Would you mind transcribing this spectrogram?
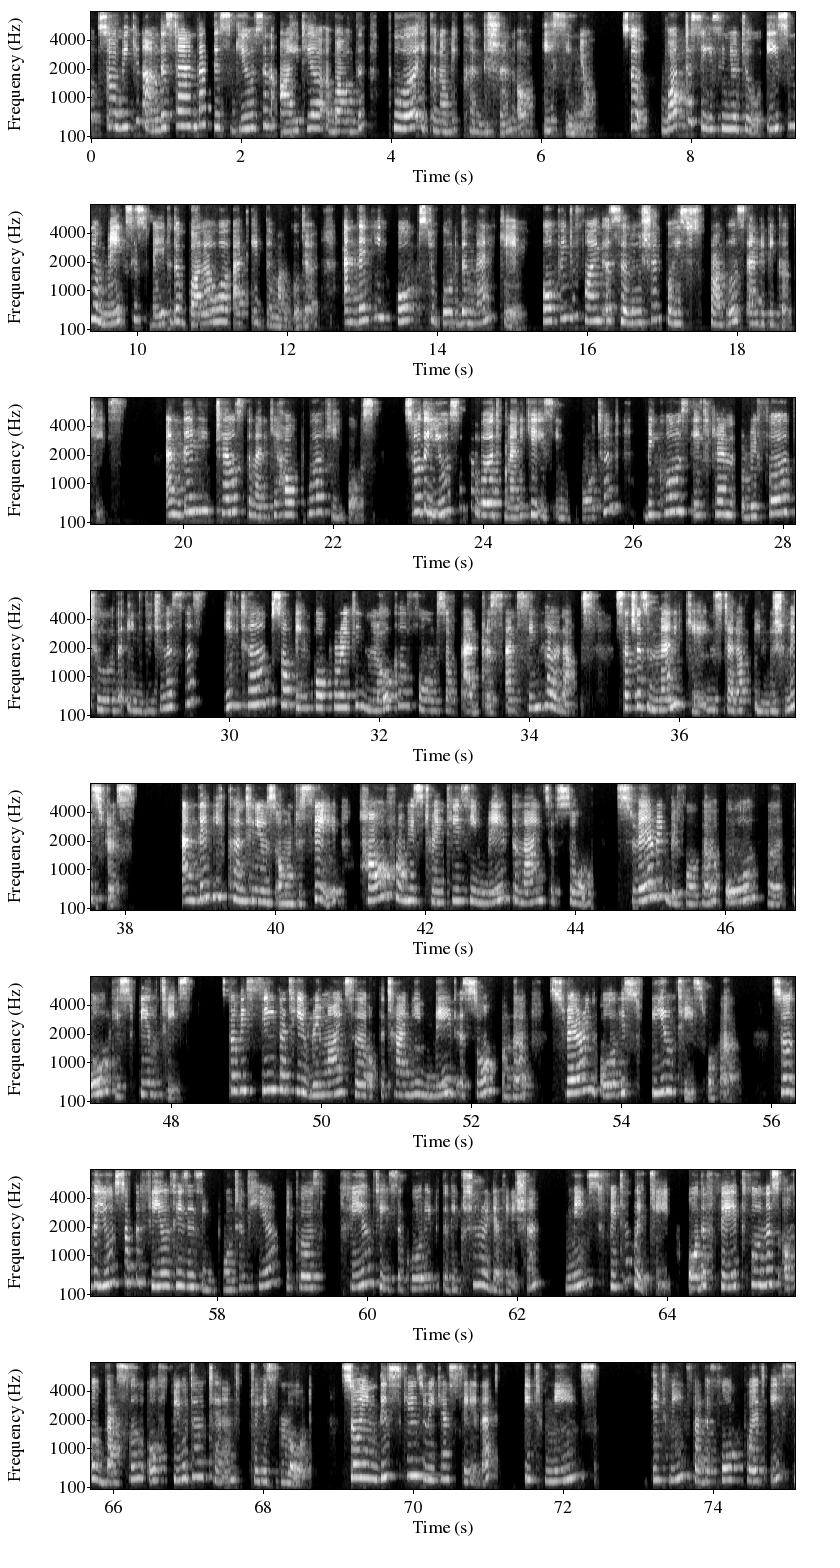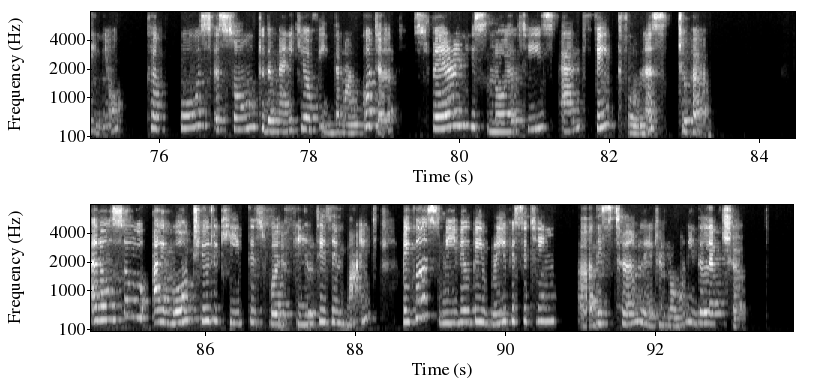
so we can understand that this gives an idea about the poor economic condition of Ysinno. So what does Ysinno do? Ysinno makes his way to the Valawa at Iddamalgoda and then he hopes to go to the Manike, hoping to find a solution for his struggles and difficulties. And then he tells the Manike how poor he was. So the use of the word Manike is important because it can refer to the indigenousness in terms of incorporating local forms of address and single nouns, such as Manike instead of English mistress. And then he continues on to say how from his 20s he made the lines of song, swearing before her all, her, all his fealties. So we see that he reminds her of the time he made a song for her, swearing all his fealties for her. So the use of the fealties is important here because fealties, according to the dictionary definition, means fidelity or the faithfulness of a vassal or feudal tenant to his lord. So in this case, we can say that it means it means that the folk poet Ysinno composed a song to the Manike of Iddamalgoda, swearing his loyalties and faithfulness to her. And also, I want you to keep this word fealties in mind because we will be revisiting uh, this term later on in the lecture.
